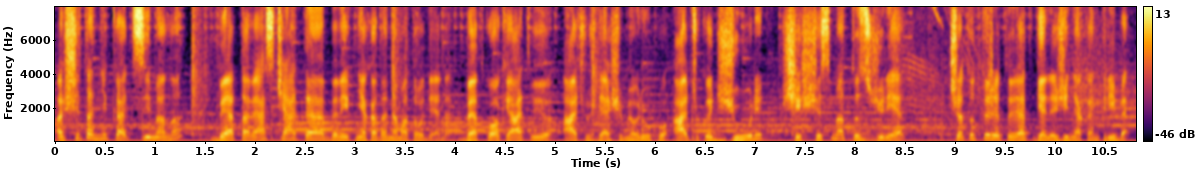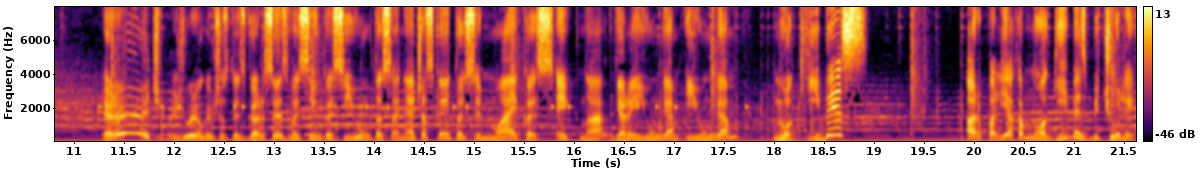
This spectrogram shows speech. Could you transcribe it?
aš šitą niką atsimenu, bet tavęs čia beveik niekada nematau dėdė. Bet kokiu atveju, ačiū už 10 euriukų, ačiū, kad žiūri, šešis metus žiūrėt, čia tu turi turėti geležinę kantrybę. Gerai, čia važiuojam kaip šiais tais garsais, vasinkas įjungtas, ane čia skaitosi, Maikas, eik, na, gerai, jungiam, įjungiam. Nuogybės? Ar paliekam nuogybės, bičiuliai?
